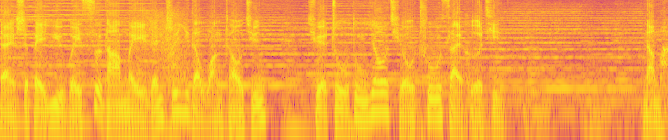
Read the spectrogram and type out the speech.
但是，被誉为四大美人之一的王昭君，却主动要求出塞和亲。那么，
